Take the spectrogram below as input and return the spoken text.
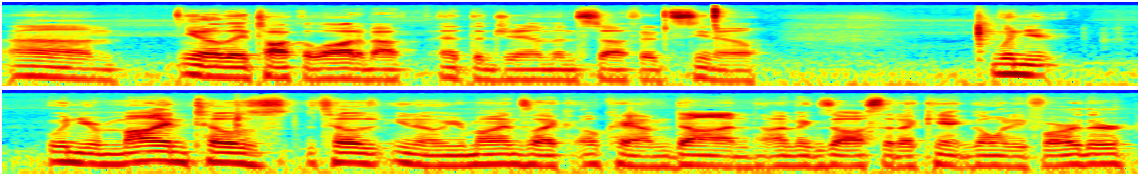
Um, you know, they talk a lot about at the gym and stuff. It's you know, when you're when your mind tells tells you know your mind's like okay i'm done. I'm exhausted. I can't go any farther.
